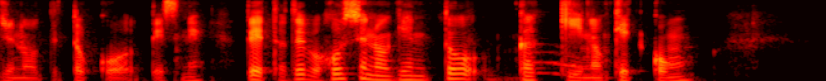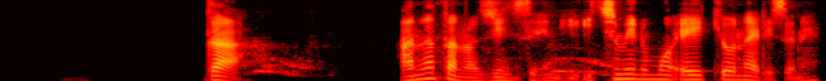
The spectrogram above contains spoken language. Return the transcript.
るのってとこですね。で、例えば星野源とガッキーの結婚があなたの人生に1ミリも影響ないですよね。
